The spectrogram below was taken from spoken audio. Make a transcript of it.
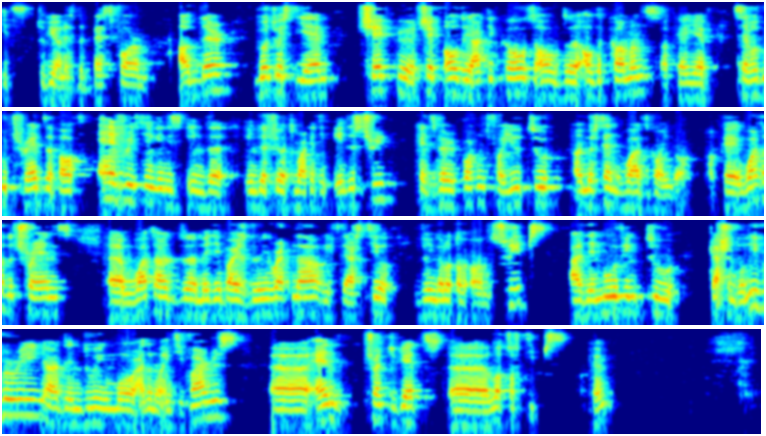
it's, to be honest, the best forum out there. Go to STM, check uh, check all the articles, all the all the comments. Okay, you have several good threads about everything in this, in the in the affiliate marketing industry. Okay, it's very important for you to understand what's going on. Okay, what are the trends? Uh, what are the media buyers doing right now? If they are still doing a lot of, on sweeps, are they moving to cash on delivery? Are they doing more? I don't know, antivirus? Uh, and try to get uh, lots of tips. Okay.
